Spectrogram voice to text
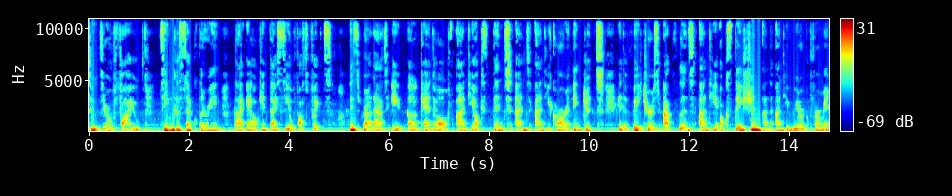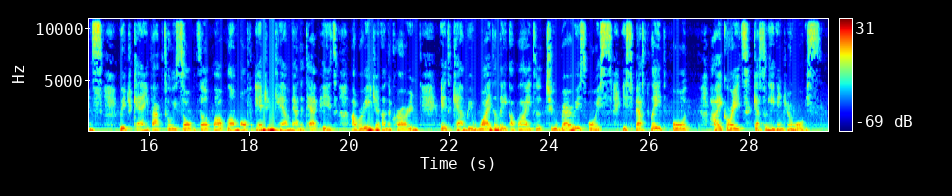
205 zinc secondary dialkyl phosphate. This product is a kind of antioxidant and anti-corrosion agent. It features excellent antioxidation and anti-wear performance, which can effectively solve the problem of engine cam and tappets, abrasion, and corrosion. It can be widely applied to various oils, especially for high-grade gasoline engine oils.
